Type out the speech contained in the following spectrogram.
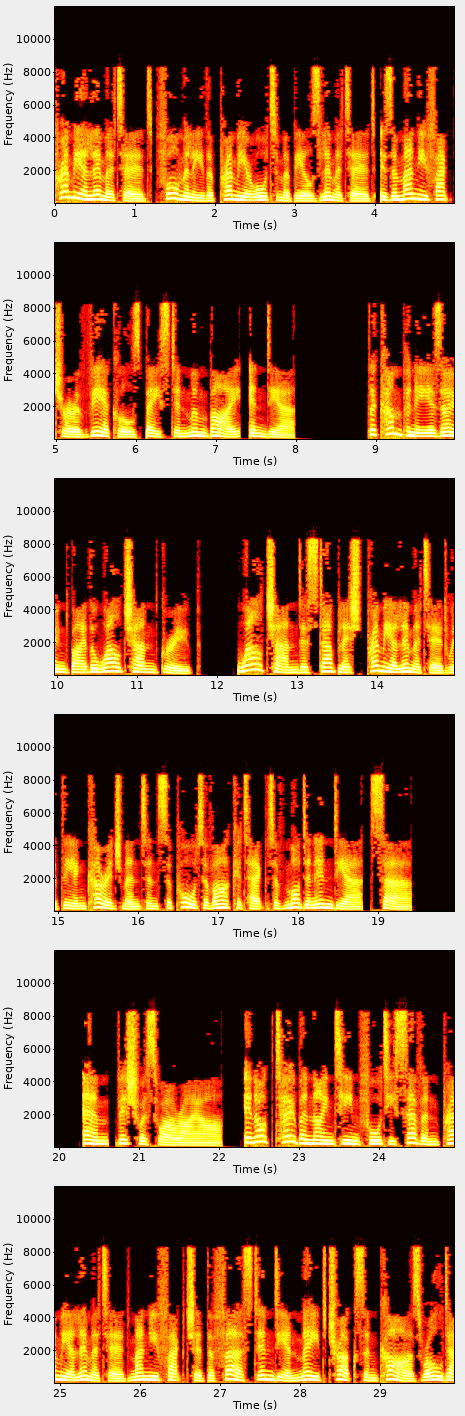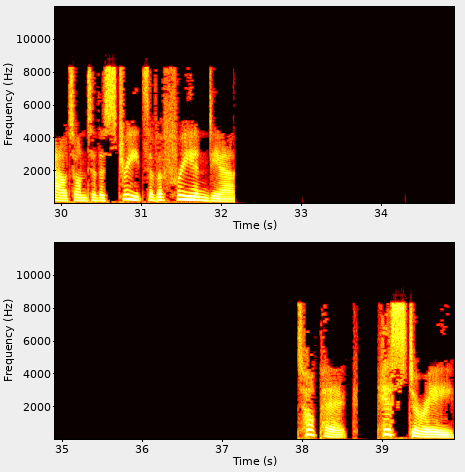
Premier Limited, formerly the Premier Automobiles Limited, is a manufacturer of vehicles based in Mumbai, India. The company is owned by the Walchand Group. Walchand established Premier Limited with the encouragement and support of architect of modern India, Sir M. Visvesvaraya. In October 1947 Premier Limited manufactured the first Indian-made trucks and cars rolled out onto the streets of a free India. History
